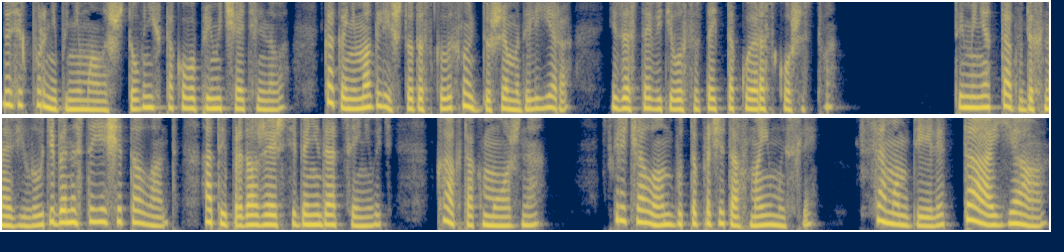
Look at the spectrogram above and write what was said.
До сих пор не понимала, что в них такого примечательного. Как они могли что-то всколыхнуть в душе модельера и заставить его создать такое роскошество? «Ты меня так вдохновила, у тебя настоящий талант, а ты продолжаешь себя недооценивать. Как так можно?» — вскричал он, будто прочитав мои мысли. «В самом деле, та я...»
